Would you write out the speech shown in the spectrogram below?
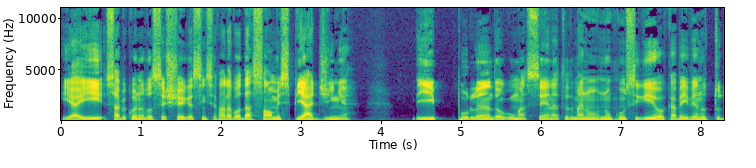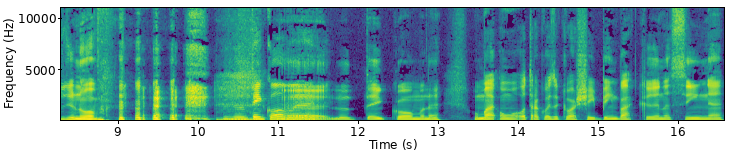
E aí, sabe quando você chega assim, você fala, vou dar só uma espiadinha e pulando alguma cena, tudo, mas não, não consegui, eu acabei vendo tudo de novo. não tem como, né? É, não tem como, né? Uma, uma outra coisa que eu achei bem bacana, assim, né?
